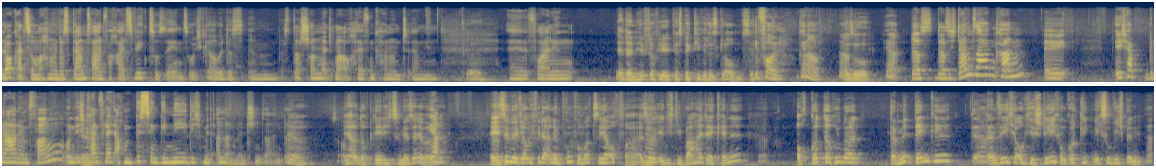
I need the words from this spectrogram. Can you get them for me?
locker zu machen und das Ganze einfach als Weg zu sehen. So, ich glaube, dass, ähm, dass das schon manchmal auch helfen kann und ähm, äh, vor allen Dingen Ja, dann hilft auch wieder die Perspektive des Glaubens. Ne? voll, genau. Ja. Also, ja, dass, dass ich dann sagen kann, ey, ich habe Gnade empfangen und ich Ja. kann vielleicht auch ein bisschen gnädig mit anderen Menschen sein. Dann. ja. So. Ja, und auch gnädig zu mir selber. Ja. Ne? Ey, jetzt sind wir, glaube ich, wieder an einem Punkt, wo Matze ja auch war. Also, wenn ich die Wahrheit erkenne, auch Gott darüber damit denke, dann sehe ich ja auch, hier stehe ich und Gott liebt mich so, wie ich bin. Ja.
